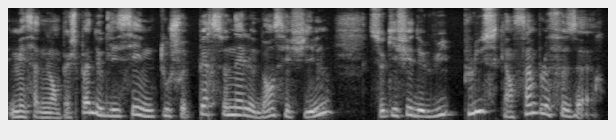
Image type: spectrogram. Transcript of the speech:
mais ça ne l'empêche pas de glisser une touche personnelle dans ses films, ce qui fait de lui plus qu'un simple faiseur.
